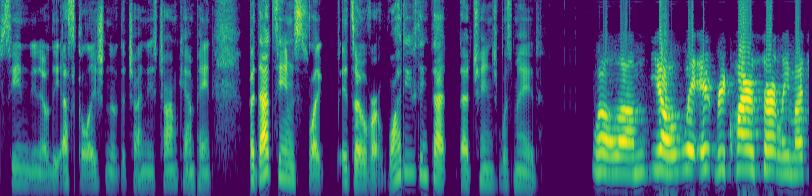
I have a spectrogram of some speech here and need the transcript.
seen, you know, the escalation of the Chinese charm campaign, but that seems like it's over. Why do you think that that change was made? Well, um, you know, it requires certainly much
